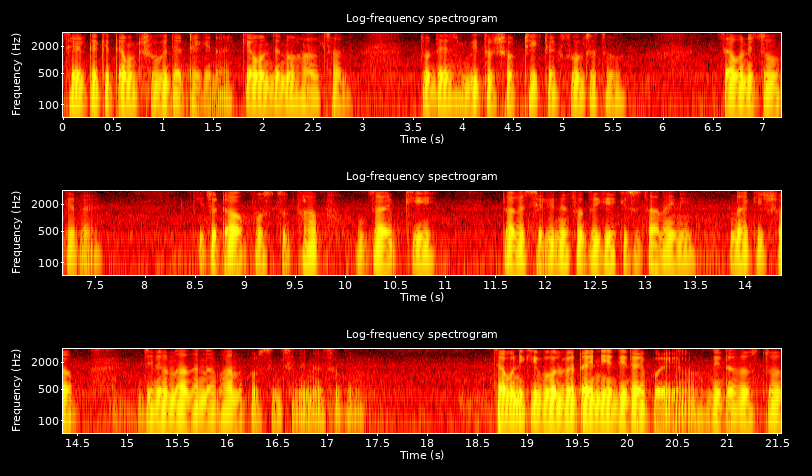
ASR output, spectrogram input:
ছেলেটাকে তেমন সুবিধা ঠেকে না। কেমন যেন হালচাল। তোদের ভিতর সব ঠিকঠাক চলছে তো? শ্রাবণী চমকে দেয়। কিছুটা অপ্রস্তুত ভাব। জাইব কি? তাহলে সেলিনা চৌধুরীকে কিছু জানায়নি? নাকি সব জেনেও না জানার ভান করছেন সেলিনা চৌধুরী? শ্রাবণী কি বলবে তাই নিয়ে দ্বিধায় পড়ে গেল। দ্বিধাদস্ত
